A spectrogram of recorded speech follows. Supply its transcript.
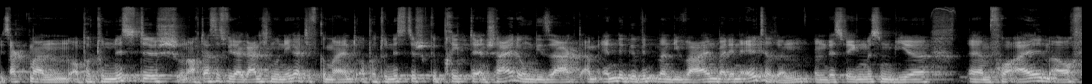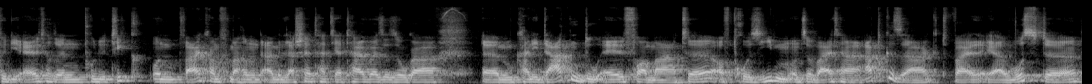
wie sagt man, opportunistisch, und auch das ist wieder gar nicht nur negativ gemeint, opportunistisch geprägte Entscheidung, die sagt, am Ende gewinnt man die Wahlen bei den Älteren. Und deswegen müssen wir ähm, vor allem auch für die Älteren Politik und Wahlkampf machen. Und Armin Laschet hat ja teilweise sogar ähm, Kandidatenduellformate auf Pro7 und so weiter abgesagt, weil er wusste,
